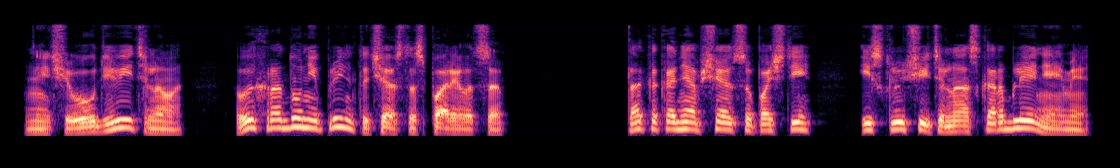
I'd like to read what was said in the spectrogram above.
«Ничего удивительного. В их роду не принято часто спариваться. Так как они общаются почти исключительно оскорблениями,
